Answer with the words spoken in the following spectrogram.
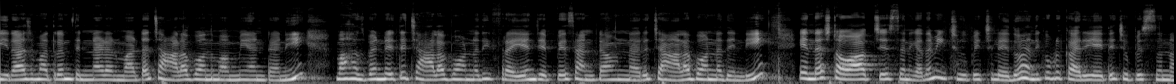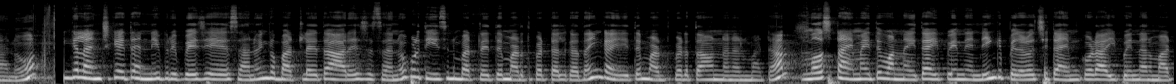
విరాజు మాత్రం తిన్నాడనమాట చాలా బాగుంది మమ్మీ అంటని. మా హస్బెండ్ అయితే చాలా బాగున్నది ఫ్రై అని చెప్పేసి అంటా ఉన్నారు. చాలా బాగున్నదండి. ఇందా స్టవ్ ఆఫ్ చేస్తాను కదా మీకు చూపించలేదు. అందుకే ఇప్పుడు కర్రీ అయితే చూపిస్తున్నాను. ఇంకా లంచ్కి అయితే అన్నీ ప్రిపేర్ చేసేసాను. ఇంకా బట్టలు అయితే ఆరేసేసాను. ఇప్పుడు తీసిన బట్టలు అయితే మడత పెట్టాలి కదా ఇంకా అయితే మడత పెడతా ఉన్నాను అనమాట మోస్ట్ టైం అయితే వన్ అయితే అయిపోయిందండి. ఇంక పిల్లలు వచ్చే టైం కూడా అయిపోయింది అనమాట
